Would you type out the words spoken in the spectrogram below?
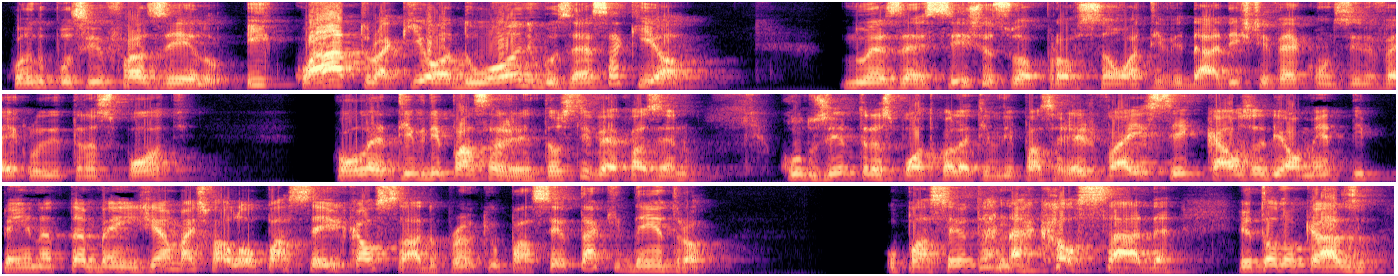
quando possível fazê-lo. E quatro aqui, ó, do ônibus, essa aqui, ó. No exercício de sua profissão ou atividade, estiver conduzindo veículo de transporte coletivo de passageiros. Então, se estiver fazendo, conduzindo transporte coletivo de passageiros, vai ser causa de aumento de pena também. Jamais falou passeio e calçado. O problema é que o passeio está aqui dentro, ó. O passeio está na calçada. Então, no caso,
